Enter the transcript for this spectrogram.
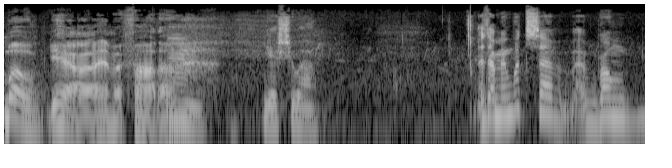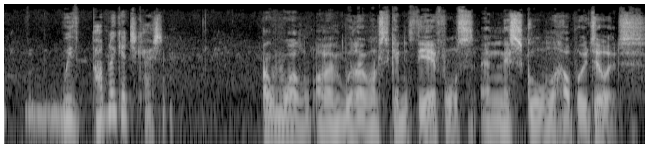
Well, yeah, I am her father. Yes, you are. I mean, what's uh, wrong with public education? Oh, well, I mean, Willow wants to get into the Air Force, and this school will help her do it.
